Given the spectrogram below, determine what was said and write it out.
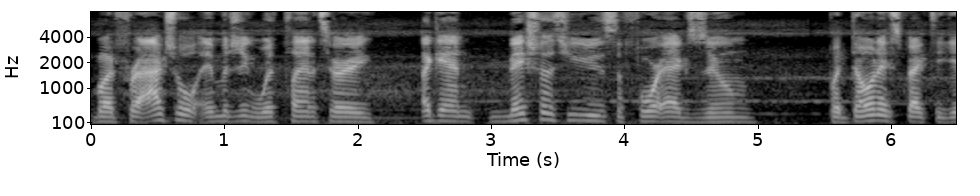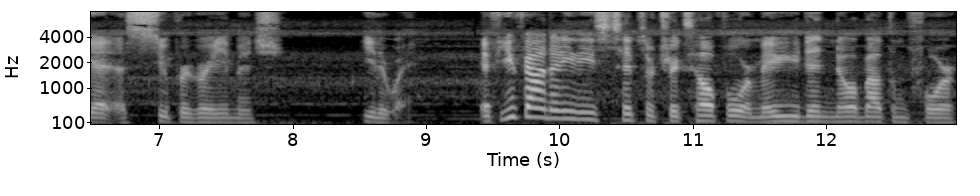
But for actual imaging with planetary, again, make sure that you use the 4x zoom, but don't expect to get a super great image either way. If you found any of these tips or tricks helpful, or maybe you didn't know about them before,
